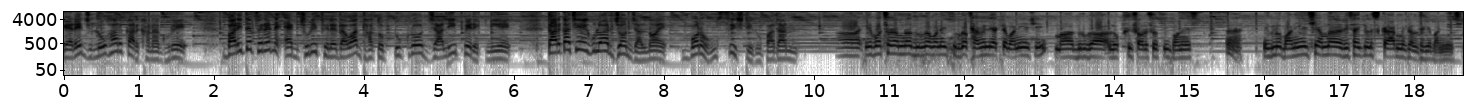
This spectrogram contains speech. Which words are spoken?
গ্যারেজ, লোহার কারখানা ঘুরে। বাড়িতে ফেরেন এক ঝুড়ি ফেলে দেওয়া ধাতব টুকরো, জালি, পেরেক নিয়ে। তার কাছে এগুলো আর জঞ্জাল নয়, বরং সৃষ্টির উপাদান। এবছর আমরা দুর্গা বানিয়ে দুর্গা ফ্যামিলি একটা বানিয়েছি। মা দুর্গা, লক্ষ্মী, সরস্বতী, গণেশ হ্যাঁ। এগুলো বানিয়েছি আমরা রিসাইকেল স্ক্র্যাপ মেটাল থেকে বানিয়েছি।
